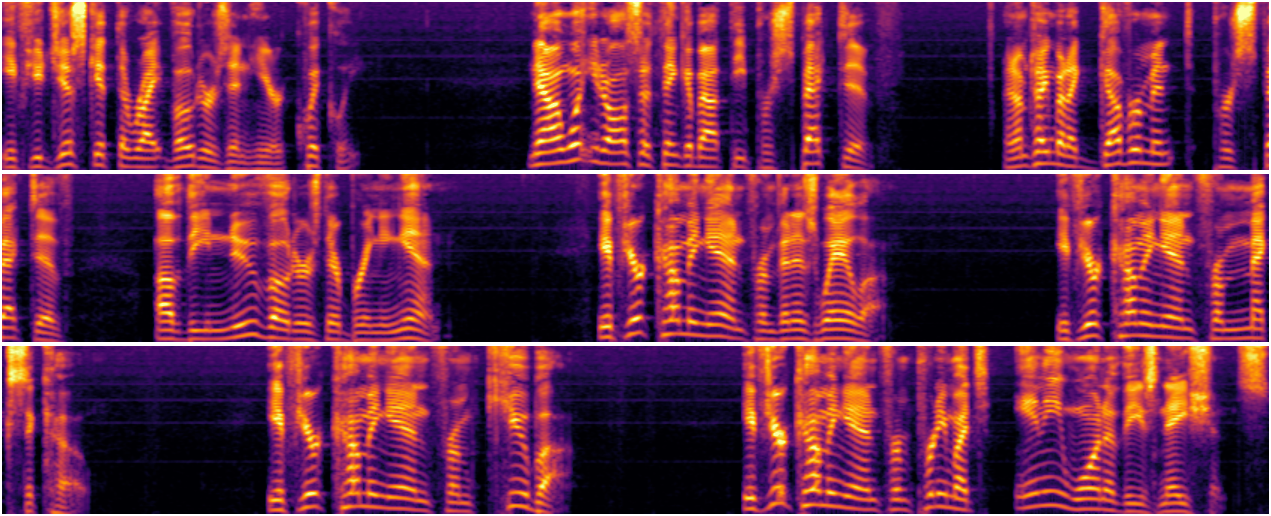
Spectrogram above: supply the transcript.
if you just get the right voters in here quickly. Now, I want you to also think about the perspective, and I'm talking about a government perspective of the new voters they're bringing in. If you're coming in from Venezuela, if you're coming in from Mexico, if you're coming in from Cuba, if you're coming in from pretty much any one of these nations,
